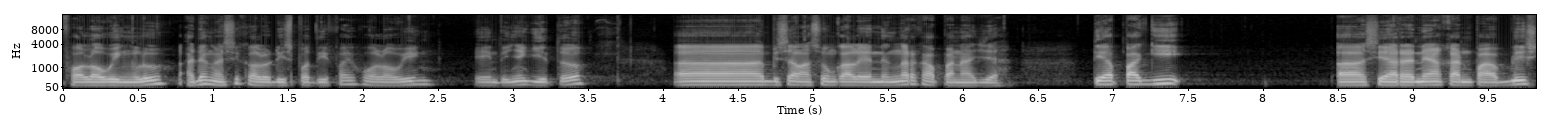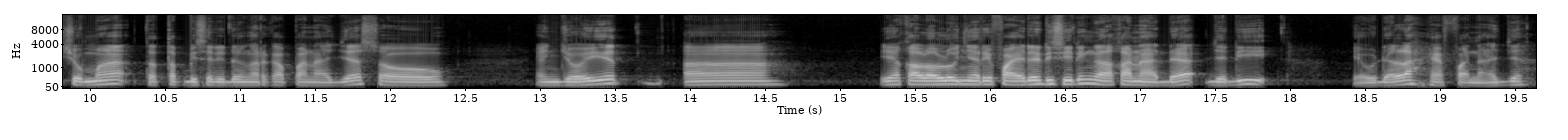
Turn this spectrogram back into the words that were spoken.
following lu. Ada nggak sih kalau di Spotify following? Ya intinya gitu eh bisa langsung kalian denger kapan aja. Tiap pagi eh, siarannya akan publish cuma tetap bisa didengar kapan aja so enjoy it. Eh ya kalau lu nyari faedah di sini nggak akan ada jadi ya udahlah have fun aja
